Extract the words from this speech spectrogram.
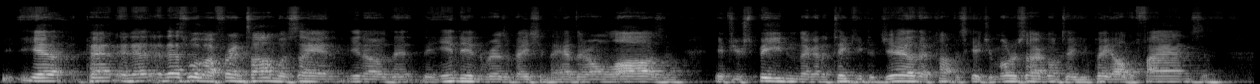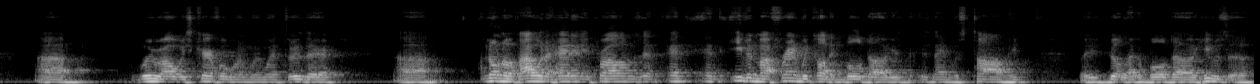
Yeah, Pat, and, that, and that's what my friend Tom was saying. You know, the the Indian reservation they have their own laws, and if you're speeding, they're going to take you to jail. They'll confiscate your motorcycle until you pay all the fines. And um, we were always careful when we went through there. Um, I don't know if I would have had any problems. And and and even my friend, we called him Bulldog. His, his name was Tom. He, but he's built like a bulldog. He was a,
